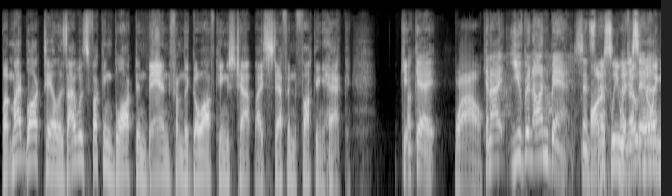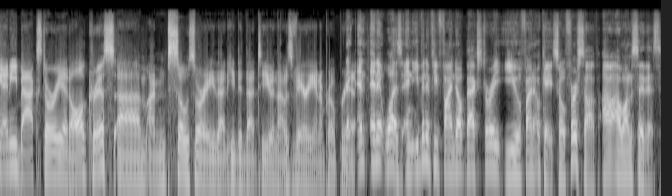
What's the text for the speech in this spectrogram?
But my block tale is I was fucking blocked and banned from the Go Off Kings chat by Stefan fucking Heck. Okay, Wow. can I? You've been unbanned since. Honestly, Can I just without say that? knowing any backstory at all, Chris, um, I'm so sorry that he did that to you, and that was very inappropriate. And and it was. And even if you find out backstory, you'll find okay, so first off, I, I want to say this.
